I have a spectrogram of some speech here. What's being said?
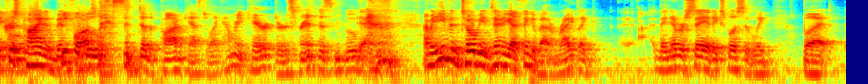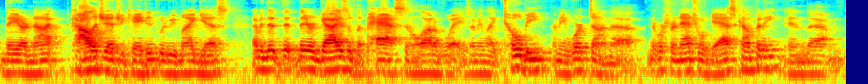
Yeah, Chris Pine and Ben people Foster. who listen to the podcast are like, "How many characters are in this movie?" Yeah. I mean, even Toby and Tanner, you got to think about them, right? Like, they never say it explicitly, but they are not college educated, would be my guess. I mean, they- they they are guys of the past in a lot of ways. I mean, like Toby, I mean, worked on uh, worked for a natural gas company, and um,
